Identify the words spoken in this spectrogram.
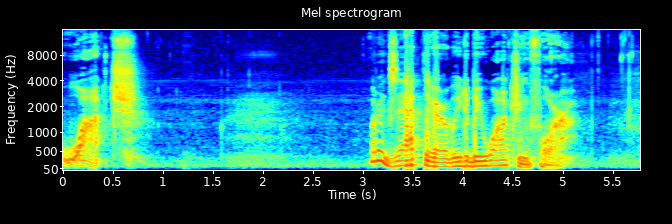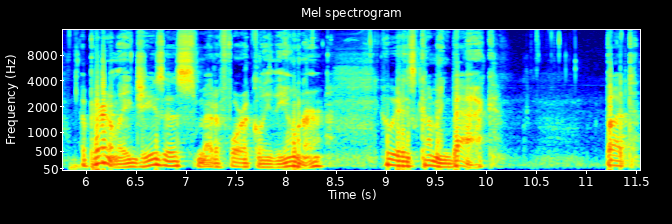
Watch. What exactly are we to be watching for? Apparently, Jesus, metaphorically the owner, who is coming back. But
